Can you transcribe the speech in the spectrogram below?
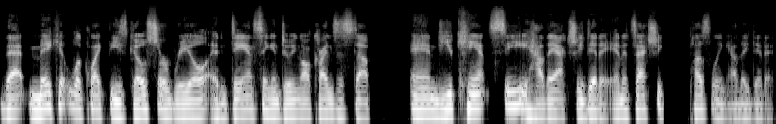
that make it look like these ghosts are real and dancing and doing all kinds of stuff. And you can't see how they actually did it. And it's actually puzzling how they did it.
